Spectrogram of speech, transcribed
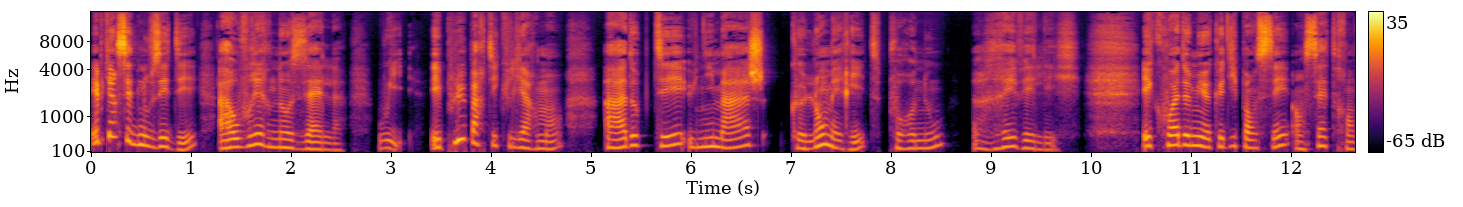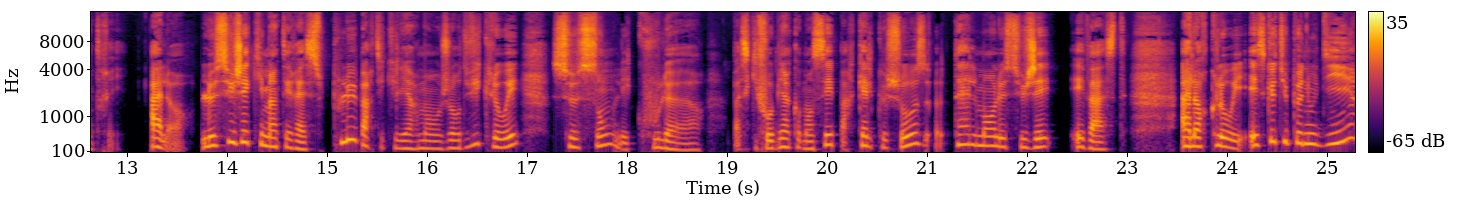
Eh bien, c'est de nous aider à ouvrir nos ailes, oui, et plus particulièrement à adopter une image que l'on mérite pour nous révéler. Et quoi de mieux que d'y penser en cette rentrée? Alors, le sujet qui m'intéresse plus particulièrement aujourd'hui, Chloé, ce sont les couleurs. Parce qu'il faut bien commencer par quelque chose, tellement le sujet est vaste. Alors, Chloé, est-ce que tu peux nous dire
